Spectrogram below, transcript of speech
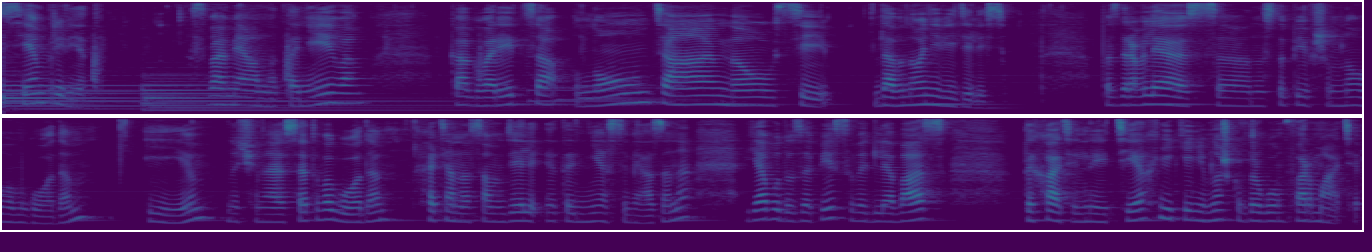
Всем привет! С вами Анна Танеева. Как говорится, long time no see. Давно не виделись. Поздравляю с наступившим Новым годом. И начиная с этого года, хотя на самом деле это не связано, я буду записывать для вас дыхательные техники немножко в другом формате.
